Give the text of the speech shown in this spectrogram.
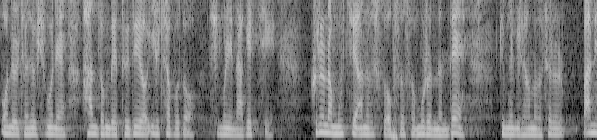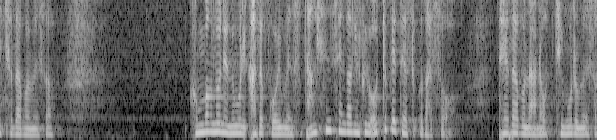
오늘 저녁 신문에 한동대 드디어 1차 부도 신문이 나겠지. 그러나 묻지 않을 수 없어서 물었는데 김영길 장로가 저를 빤히 쳐다보면서 금방 눈에 눈물이 가득 고이면서 당신 생각에는 그게 어떻게 됐을 것 같소? 대답은 안 하고 뒤물으면서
